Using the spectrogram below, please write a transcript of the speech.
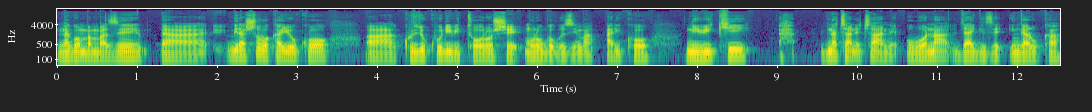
Nagomba mbaze ah, birashoboka yuko ah, ku by'ukuri bitoroshe muri ubwo buzima ariko ni biki? Na cyane cyane ubona byagize ingaruka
